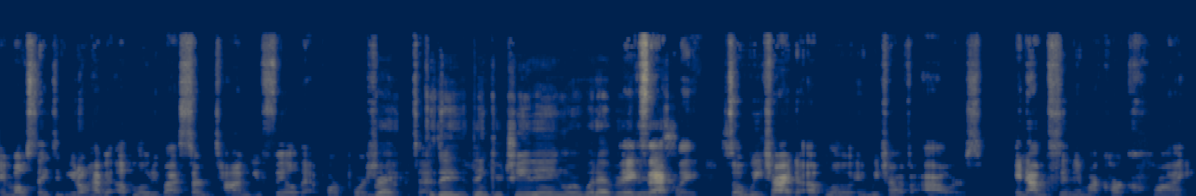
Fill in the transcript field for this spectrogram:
and most states, if you don't have it uploaded by a certain time, you fail that portion right because they think you're cheating or whatever. Exactly. So we tried to upload and we tried for hours, and I'm sitting in my car crying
